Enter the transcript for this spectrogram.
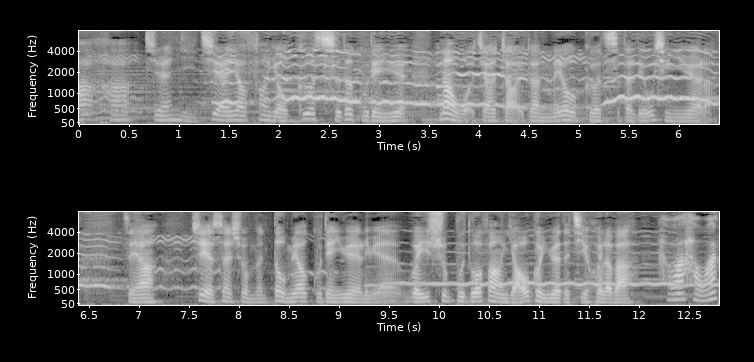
哈哈，既然你既然要放有歌词的古典音乐，那我就要找一段没有歌词的流行音乐了。怎样？这也算是我们豆喵古典音乐里面为数不多放摇滚乐的机会了吧？好啊，好啊。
